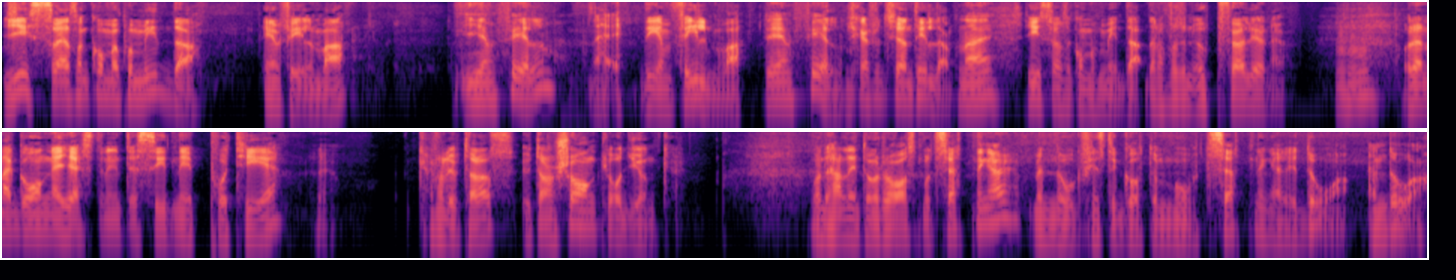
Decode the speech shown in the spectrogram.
Gissa vem som kommer på middag i en film va? I en film? Nej, det är en film va? Det är en film? Du kanske inte känner till den? Nej. Gissa vem som kommer på middag. Den har fått en uppföljare nu. Och denna gång är gästen inte Sidney Poitier, kanske det uttalas, utan Jean-Claude Juncker. Och det handlar inte om rasmotsättningar, men nog finns det gott om motsättningar ändå.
